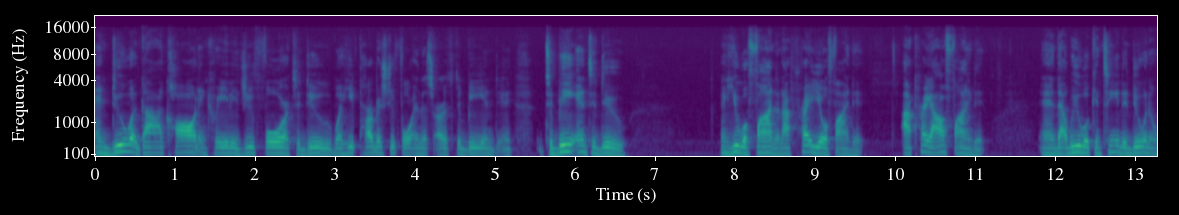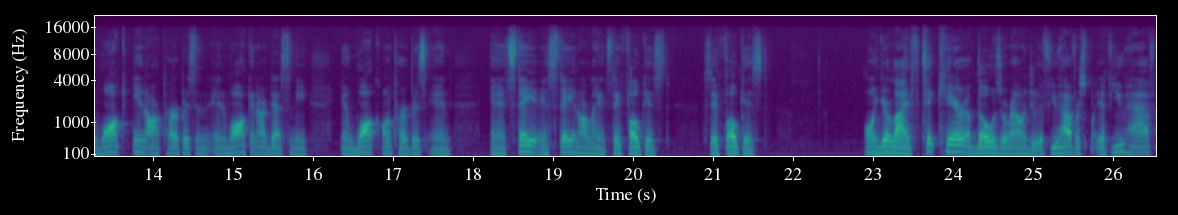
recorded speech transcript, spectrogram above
and do what God called and created you for to do, what He purposed you for in this earth to be and to be and to do. And you will find it. I pray you'll find it. I pray I'll find it. And that we will continue to do it and walk in our purpose and, and walk in our destiny and walk on purpose and and stay and stay in our lane. Stay focused. Stay focused on your life. Take care of those around you. If you have if you have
